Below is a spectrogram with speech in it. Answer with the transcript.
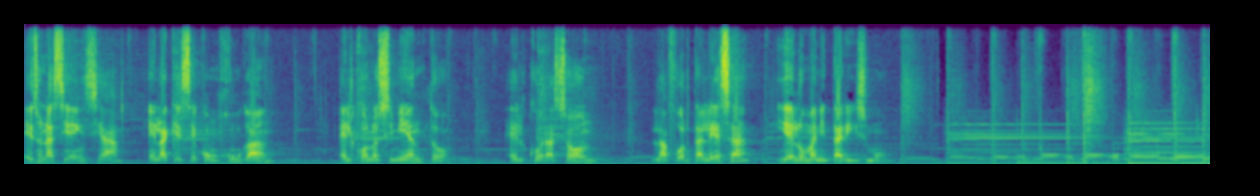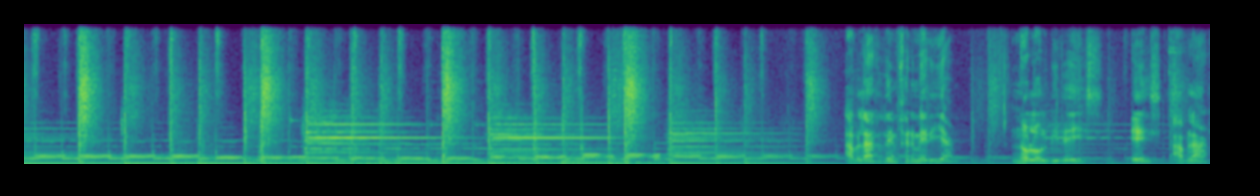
Es una ciencia en la que se conjugan el conocimiento, el corazón, la fortaleza y el humanitarismo. Hablar de enfermería, no lo olvidéis, es hablar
